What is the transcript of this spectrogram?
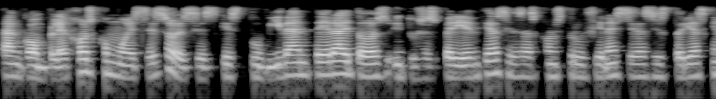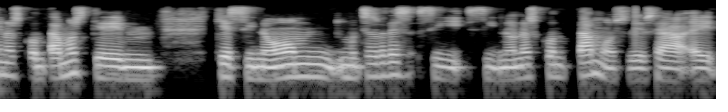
tan complejos como es eso, es, es que es tu vida entera y, todos, y tus experiencias y esas construcciones y esas historias que nos contamos que, que si no, muchas veces, si, si no nos contamos o sea, eh,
